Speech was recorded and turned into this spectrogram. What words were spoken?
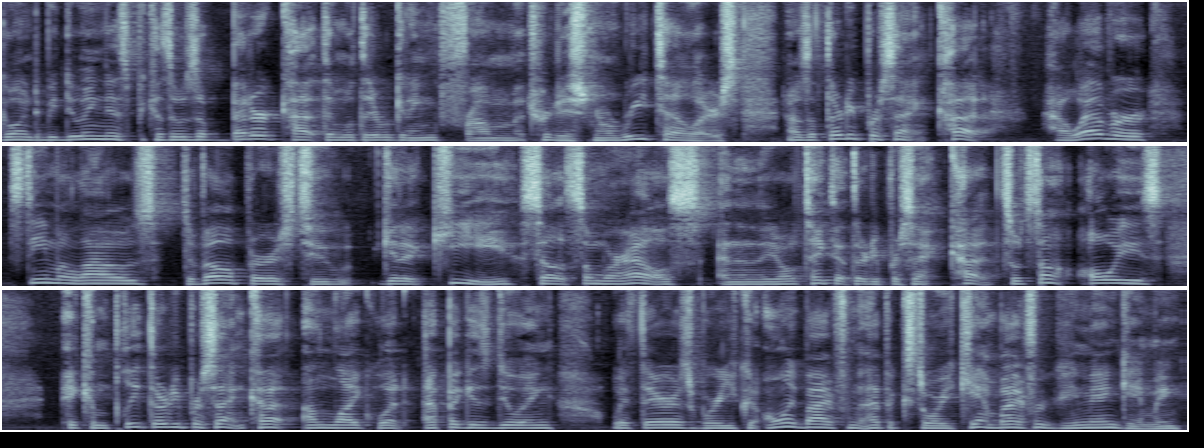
going to be doing this because it was a better cut than what they were getting from traditional retailers. Now, it was a 30% cut. However, Steam allows developers to get a key, sell it somewhere else, and then they don't take that 30% cut. So it's not always a complete 30% cut, unlike what Epic is doing with theirs, where you can only buy from the Epic store. You can't buy from Green Man Gaming.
